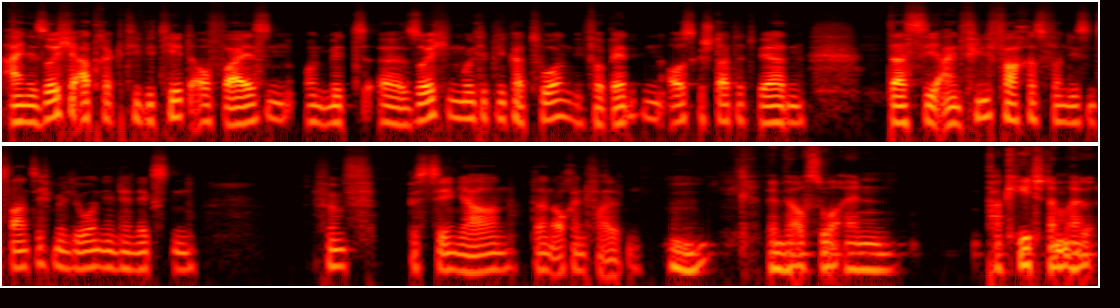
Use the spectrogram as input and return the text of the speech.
eine solche Attraktivität aufweisen und mit äh, solchen Multiplikatoren wie Verbänden ausgestattet werden, dass sie ein Vielfaches von diesen 20 Millionen in den nächsten fünf bis zehn Jahren dann auch entfalten. Mhm. Wenn wir auf so ein Paket dann mal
